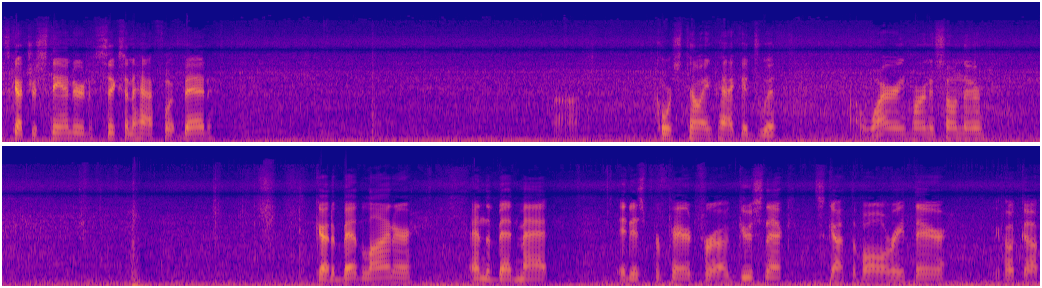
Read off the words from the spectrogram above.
It's got your standard six and a half foot bed. Uh, course, towing package with a wiring harness on there. Got a bed liner and the bed mat. It is prepared for a gooseneck. It's got the ball right there, your hookup.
